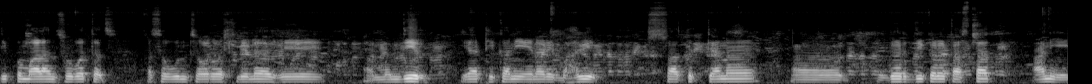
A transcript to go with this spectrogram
दीपमाळांसोबतच असं उंचावर असलेलं हे मंदिर या ठिकाणी येणारे भाविक सातत्यानं गर्दी करत असतात. आणि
